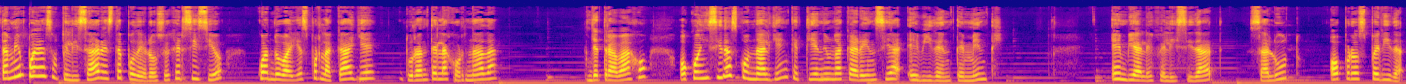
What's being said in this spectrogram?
También puedes utilizar este poderoso ejercicio cuando vayas por la calle durante la jornada de trabajo o coincidas con alguien que tiene una carencia evidentemente. Envíale felicidad, salud o prosperidad.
